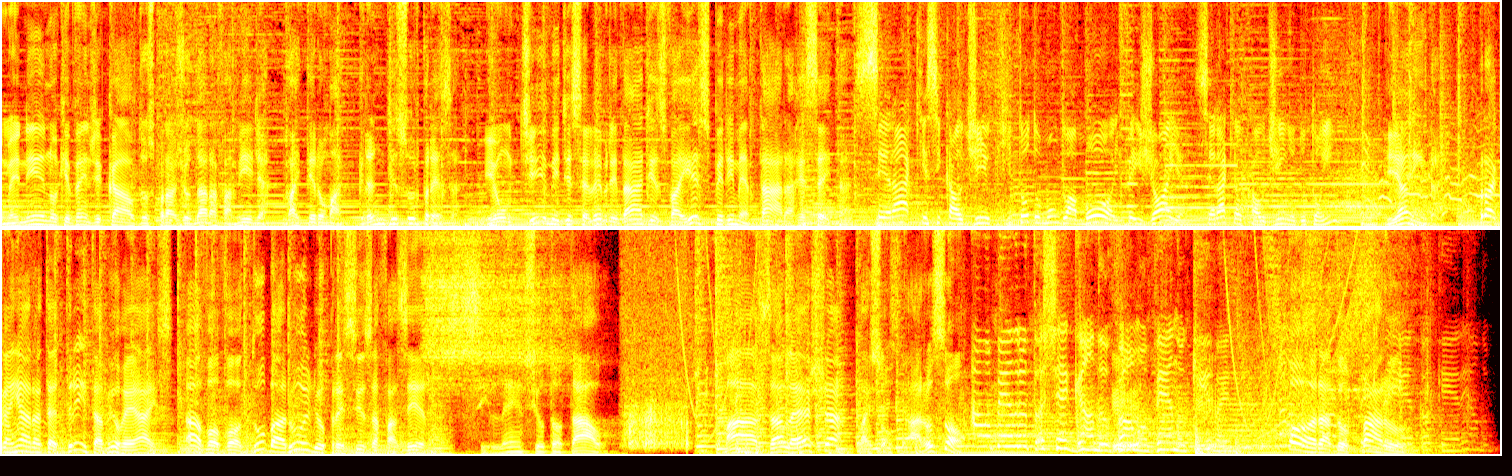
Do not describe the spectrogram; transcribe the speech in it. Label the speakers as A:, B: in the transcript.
A: O menino que vende caldos para ajudar a família vai ter uma grande surpresa. E um time de celebridades vai experimentar a receita.
B: Será que esse caldinho que todo mundo amou e fez joia, será que é o caldinho do Toim?
A: E ainda, para ganhar até 30 mil reais, a vovó do barulho precisa fazer silêncio total. Mas a Lecha vai soltar o som.
C: Alô, Pedro, tô chegando, vamos ver no que vai.
A: Hora do faro.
